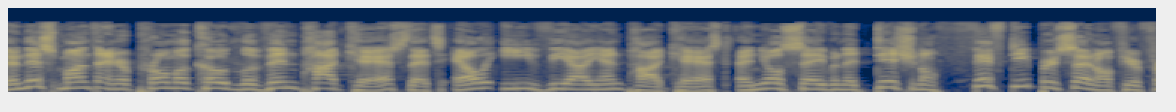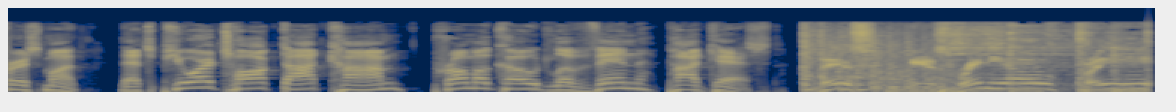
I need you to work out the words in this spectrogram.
Then this month, enter promo code Levin Podcast. That's L E V I N Podcast, and you'll save an additional 50% off your first month. That's puretalk.com, promo code Levin Podcast. This is Radio Free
